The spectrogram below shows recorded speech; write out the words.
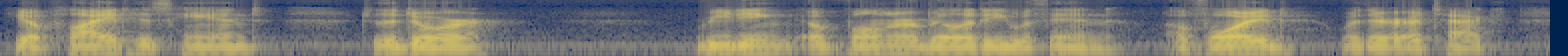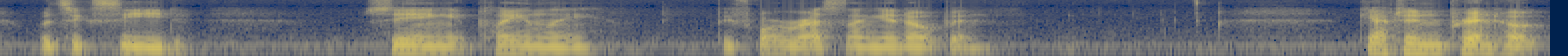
he applied his hand to the door, reading of vulnerability within, a void where their attack would succeed, seeing it plainly before wrestling it open. Captain Prenthook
